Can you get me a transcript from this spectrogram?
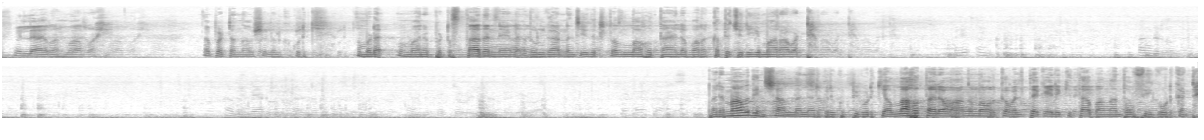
ബിസ്മില്ലാഹി റഹ്മാൻ റഹീം പെട്ടെന്ന് ആവശ്യമുള്ളവർക്ക് കുടിക്കുക നമ്മുടെ ബഹുമാനപ്പെട്ട ഉസ്താദ് തന്നെയാണ് അത് ഉദ്ഘാടനം ചെയ്തിട്ട് അള്ളാഹു തായാല പറക്കത്ത് ചുരുക്കുമാറാവട്ടെ പരമാവധി ഇൻഷാല്ല എല്ലാവർക്കും ഒരു കുപ്പി കുടിക്കുക അള്ളാഹു താല വാങ്ങുന്നവർക്ക് വലത്തെ കയ്യിൽ കിതാബ് വാങ്ങാൻ തോഫീക്ക് കൊടുക്കട്ടെ.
